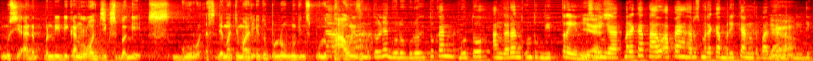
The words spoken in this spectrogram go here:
mesti ada pendidikan logik sebagai guru SD macam-macam itu perlu mungkin 10 nah, tahun. Sebetulnya guru-guru itu kan butuh anggaran untuk ditrain yes. sehingga mereka tahu apa yang harus mereka berikan kepada yeah. anak didik.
